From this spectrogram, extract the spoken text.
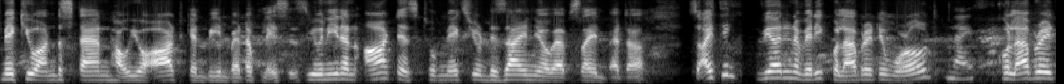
make you understand how your art can be in better places. You need an artist who makes you design your website better. So I think we are in a very collaborative world. Nice. Collaborate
